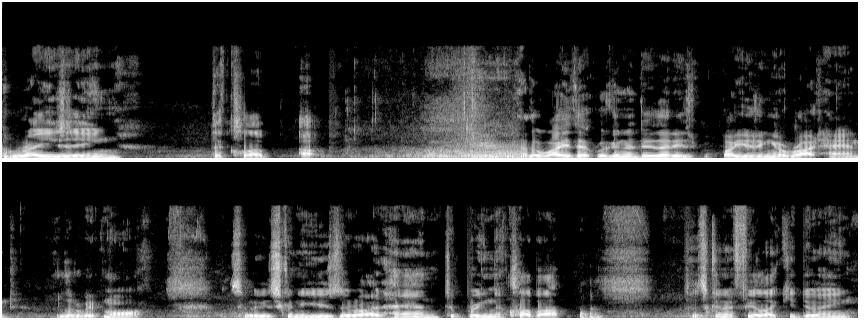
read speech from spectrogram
raising the club up. Now the way that we're going to do that is by using your right hand a little bit more. So we're just going to use the right hand to bring the club up. So it's going to feel like you're doing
